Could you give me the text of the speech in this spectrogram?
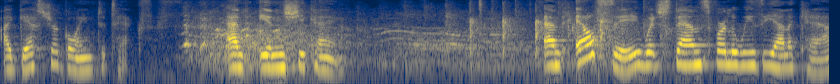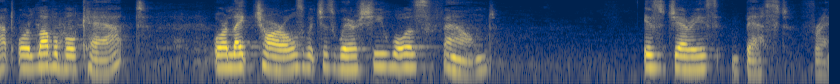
I guess you're going to Texas. And in she came. And Elsie, which stands for Louisiana cat, or lovable cat, or Lake Charles, which is where she was found, is Jerry's best friend.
